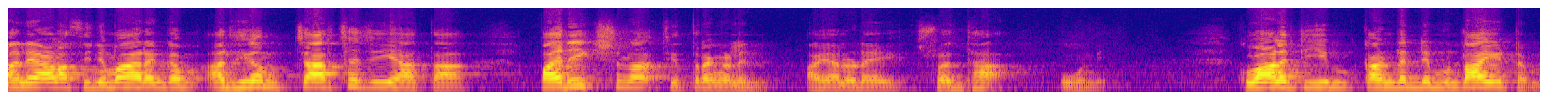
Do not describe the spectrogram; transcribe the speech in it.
മലയാള സിനിമാ രംഗം അധികം ചർച്ച ചെയ്യാത്ത പരീക്ഷണ ചിത്രങ്ങളിൽ അയാളുടെ ശ്രദ്ധ ഊന്നി. ക്വാളിറ്റിയും കണ്ടന്റും ഉണ്ടായിട്ടും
